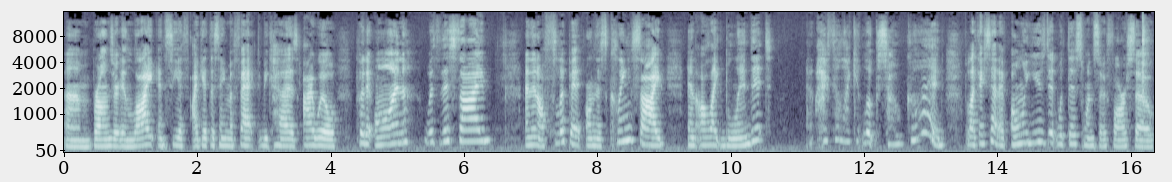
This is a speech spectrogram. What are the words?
um, bronzer in light and see if I get the same effect because I will put it on with this side and then I'll flip it on this clean side and I'll like blend it and I feel like it looks so good. But like I said, I've only used it with this one so far, so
